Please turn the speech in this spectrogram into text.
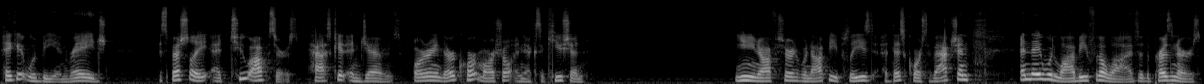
Pickett would be enraged, especially at two officers, Haskett and Jones, ordering their court martial and execution. Union officers would not be pleased at this course of action, and they would lobby for the lives of the prisoners.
